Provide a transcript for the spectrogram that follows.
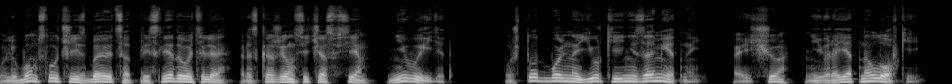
В любом случае избавиться от преследователя, расскажи он сейчас всем, не выйдет. Уж тот больно юркий и незаметный, а еще невероятно ловкий.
